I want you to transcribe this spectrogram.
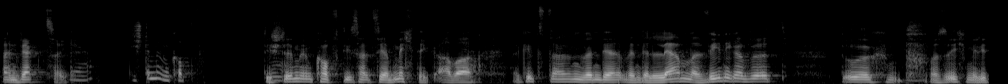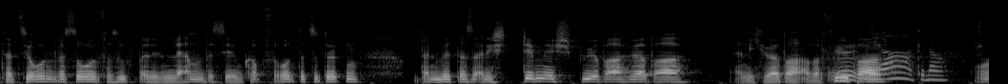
ein Werkzeug. Ja. Die Stimme im Kopf. Die Stimme im Kopf, die ist halt sehr mächtig. Aber da gibt es dann, wenn der, wenn der Lärm mal weniger wird, durch pf, was weiß ich, Meditation oder so, versucht man den Lärm ein bisschen im Kopf runterzudrücken. Und dann wird das eine Stimme spürbar, hörbar, ja, nicht hörbar, aber fühlbar. Ja, genau. Und man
